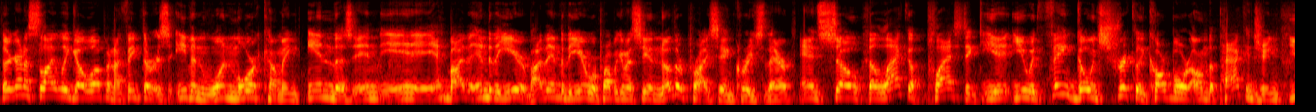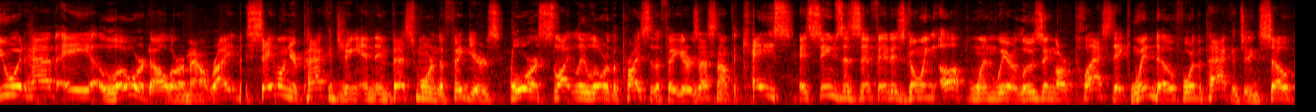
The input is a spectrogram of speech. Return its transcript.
They're going to slightly go up, and I think there is even one more coming in this in, in by the end of the year. By the end of the year, we're probably going to see another price increase there. And so, the lack of plastic, you, you would think going strictly cardboard on the packaging, you would have a lower dollar amount, right? Save on your packaging and invest more in the figures, or slightly lower the price of the figures. That's not the case. It seems as if it is going up when we are losing our plastic window for the packaging. So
